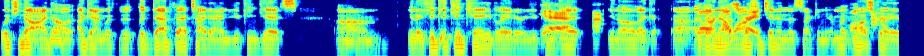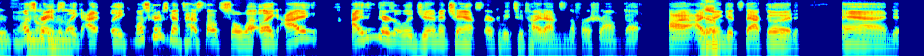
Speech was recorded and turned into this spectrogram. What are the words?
Which no, I don't. Again, with the, the depth at tight end, you can get um, you know, you could get Kincaid later. You can yeah, get, you know, like uh, no, Darnell Musgrave. Washington in the second year. M- Musgrave. I, Musgrave's you know, like I like Musgrave's gonna test out so well. Like I I think there's a legitimate chance there could be two tight ends in the first round go. I, I yeah. think it's that good. And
